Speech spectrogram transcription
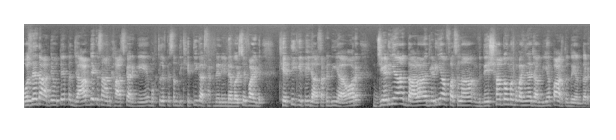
ਉਸ ਦੇ ਆਧਾਰ ਦੇ ਉੱਤੇ ਪੰਜਾਬ ਦੇ ਕਿਸਾਨ ਖਾਸ ਕਰਕੇ ਮੁxtਲਫ ਕਿਸਮ ਦੀ ਖੇਤੀ ਕਰ ਸਕਦੇ ਨੇ ਡਾਈਵਰਸਿਫਾਈਡ ਖੇਤੀ ਕੀਤੀ ਜਾ ਸਕਦੀ ਆ ਔਰ ਜਿਹੜੀਆਂ ਦਾਲਾਂ, ਜਿਹੜੀਆਂ ਫਸਲਾਂ ਵਿਦੇਸ਼ਾਂ ਤੋਂ ਮੰਗਵਾਈਆਂ ਜਾਂਦੀਆਂ ਭਾਰਤ ਦੇ ਅੰਦਰ,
